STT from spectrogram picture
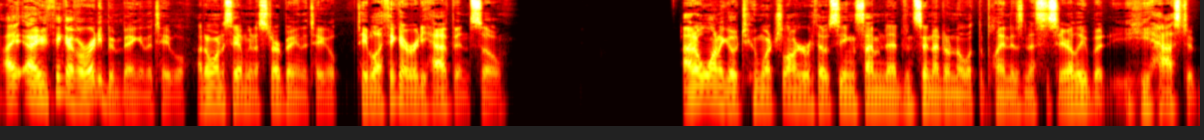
I, I think I've already been banging the table. I don't want to say I'm going to start banging the table. Table. I think I already have been. So I don't want to go too much longer without seeing Simon Edvinsson. I don't know what the plan is necessarily, but he has to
